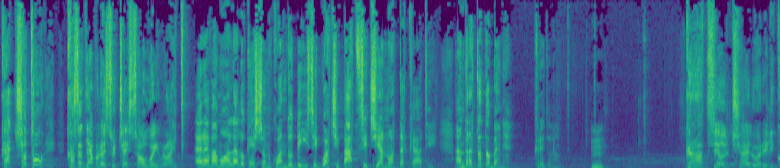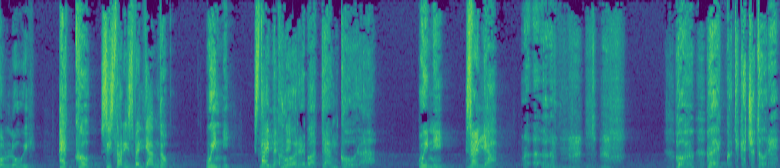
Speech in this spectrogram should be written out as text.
Cacciatore! Cosa diavolo è successo a Wainwright? Eravamo alla location quando dei seguaci pazzi ci hanno attaccati. Andrà tutto bene, credo. Grazie al cielo eri lì con lui. Ecco, si sta risvegliando. Winnie, stai Il bene? cuore batte ancora. Winnie, sveglia! Oh, eccoti, cacciatore.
